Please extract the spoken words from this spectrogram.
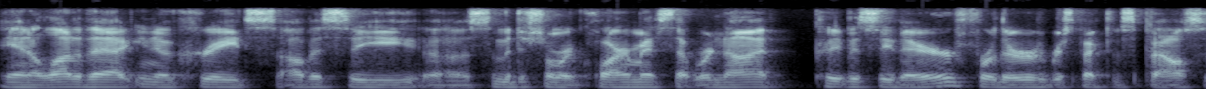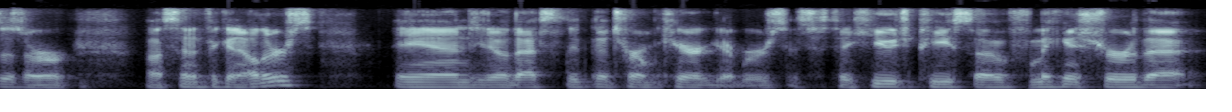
And a lot of that, you know, creates obviously uh, some additional requirements that were not previously there for their respective spouses or uh, significant others. And you know, that's the, the term caregivers. It's just a huge piece of making sure that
